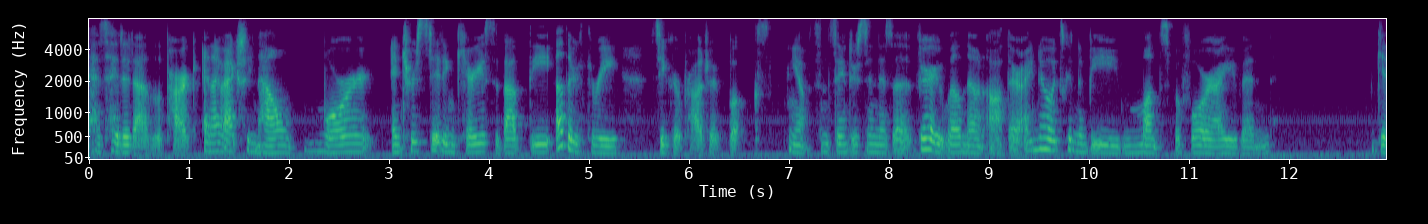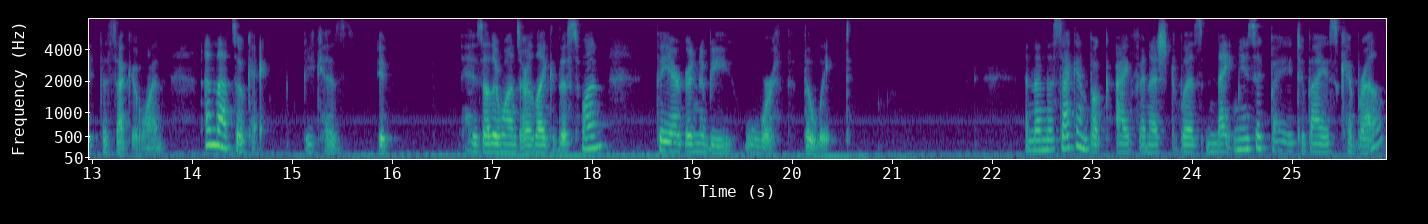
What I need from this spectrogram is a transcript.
has hit it out of the park. And I'm actually now more interested and curious about the other three Secret Project books. You know, since Sanderson is a very well known author, I know it's going to be months before I even get the second one. And that's okay, because if his other ones are like this one, they are going to be worth the wait. And then the second book I finished was Night Music by Tobias Cabral.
